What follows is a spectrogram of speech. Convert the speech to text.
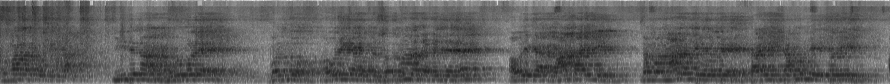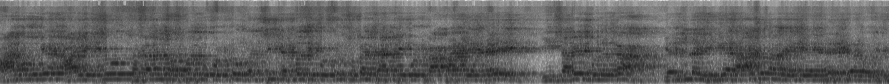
ಸಮಾರಂಭವಿಲ್ಲ ಈ ದಿನ ಗುರುಗಳೇ ಬಂದು ಅವರಿಗೆ ಒಂದು ಸನ್ಮಾನ ನಡೆದಿದೆ ಅವರಿಗೆ ಮಾತಾಯಿ ನಮ್ಮ ನಾಡ ದೇವತೆ ತಾಯಿ ಚಾಮುಂಡೇಶ್ವರಿ ಆರೋಗ್ಯ, ಆಯಸ್ಸು, ಸಕಲ ಸಂಪತ್ತು ಕೊಟ್ಟು ನೆಮ್ಮದಿ ನೆಮ್ಮದಿ ಕೊಟ್ಟು, ಸುಖ ಶಾಂತಿ ಕೊಟ್ಟು ಕಾಪಾಡಿ ಅಂತೇಳಿ ಈ ಸಭೆ ಮೂಲಕ ಎಲ್ಲ ಹಿರಿಯರ ಆಶೀರ್ವಾದ ಇದೆ ಅಂತ ಹೇಳಿ ಕೇಳ್ಕೊತೀನಿ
